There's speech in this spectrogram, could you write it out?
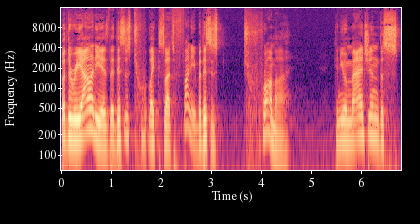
but the reality is that this is tr- like so that's funny but this is trauma. Can you imagine the sc-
